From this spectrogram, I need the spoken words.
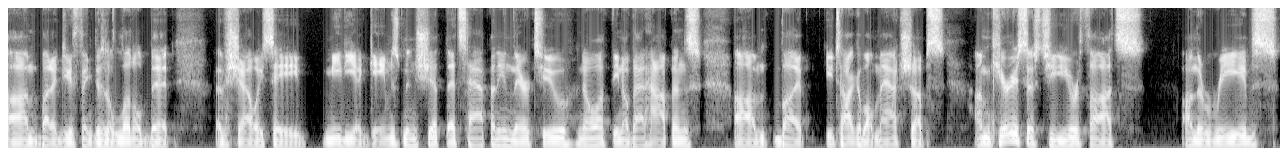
Um, but I do think there's a little bit of, shall we say, media gamesmanship that's happening there too. Noah, you know that happens. Um, but you talk about matchups. I'm curious as to your thoughts on the Reaves,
